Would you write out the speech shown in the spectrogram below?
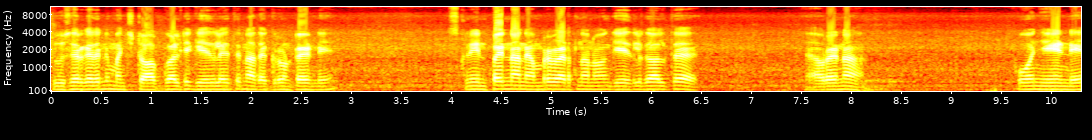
చూశారు కదండి మంచి టాప్ క్వాలిటీ గేదెలు అయితే నా దగ్గర ఉంటాయండి. స్క్రీన్ పైన నా నెంబర్ పెడుతున్నాను. గేదెలు కాలితే ఎవరైనా ఫోన్ చేయండి.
